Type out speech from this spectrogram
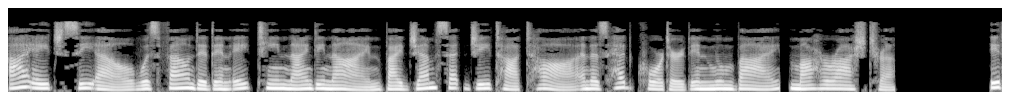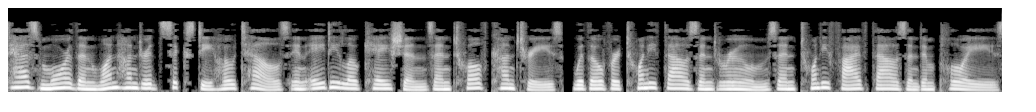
IHCL was founded in 1899 by Jamsetji Tata and is headquartered in Mumbai, Maharashtra. It has more than 160 hotels in 80 locations and 12 countries, with over 20,000 rooms and 25,000 employees.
